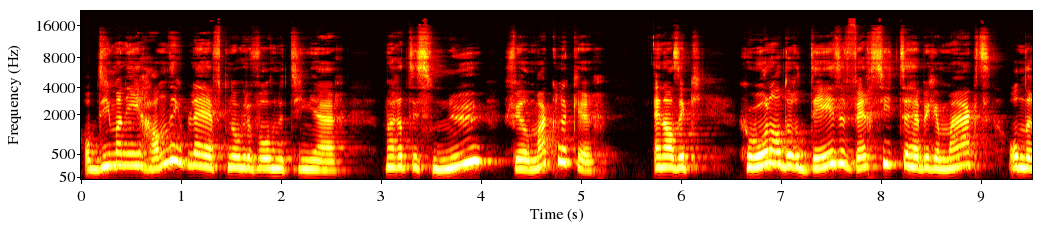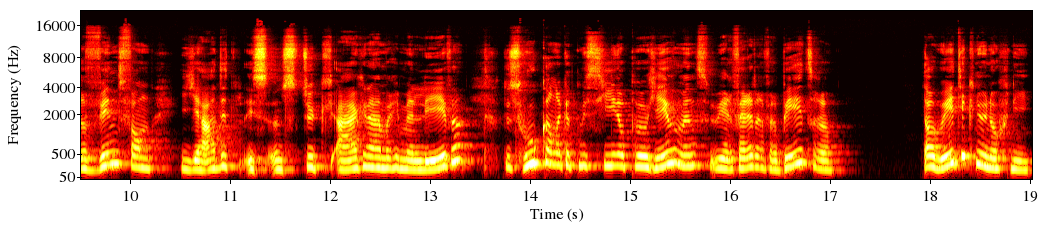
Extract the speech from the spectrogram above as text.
op die manier handig blijft nog de volgende tien jaar. Maar het is nu veel makkelijker. En als ik gewoon al door deze versie te hebben gemaakt ondervind van ja, dit is een stuk aangenamer in mijn leven, dus hoe kan ik het misschien op een gegeven moment weer verder verbeteren? Dat weet ik nu nog niet.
